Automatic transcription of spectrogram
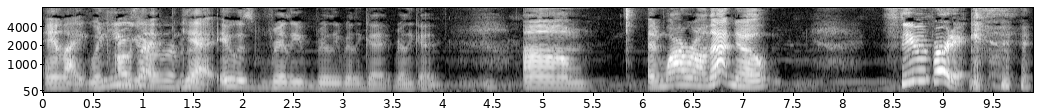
and like when he Oh, was yeah, like, yeah, that. it was really, really, really good, really good. Um, and while we're on that note, Stephen Furtick.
